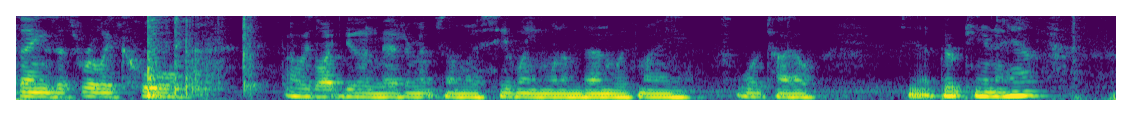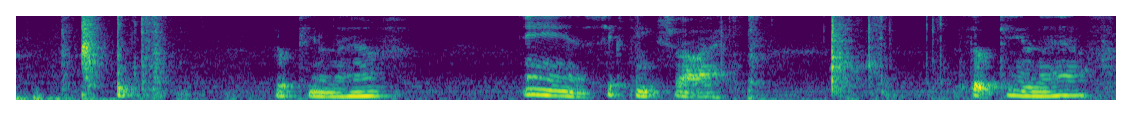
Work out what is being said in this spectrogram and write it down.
Things that's really cool, I always like doing measurements on my ceiling when I'm done with my floor tile. See that 13 and a half? 13 and a half. And 16 shy. 13 and a half.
